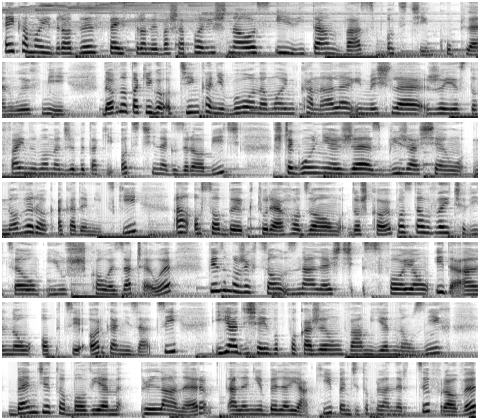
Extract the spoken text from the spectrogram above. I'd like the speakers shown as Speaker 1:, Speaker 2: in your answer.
Speaker 1: Hejka moi drodzy, z tej strony Wasza Polish Nose i witam Was w odcinku Plan With Me. Dawno takiego odcinka nie było na moim kanale i myślę, że jest to fajny moment, żeby taki odcinek zrobić, szczególnie, że zbliża się nowy rok akademicki, a osoby, które chodzą do szkoły podstawowej czy liceum już szkołę zaczęły, więc może chcą znaleźć swoją idealną opcję organizacji i ja dzisiaj pokażę Wam jedną z nich. Będzie to bowiem planer, ale nie byle jaki, będzie to planer cyfrowy,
